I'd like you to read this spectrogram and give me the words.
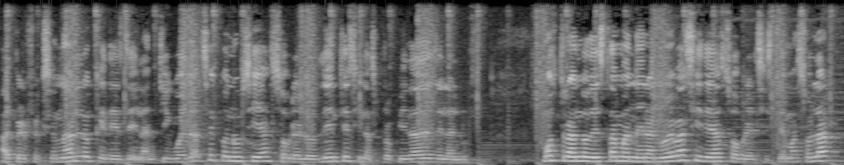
al perfeccionar lo que desde la antigüedad se conocía sobre los lentes y las propiedades de la luz, mostrando de esta manera nuevas ideas sobre el sistema solar,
